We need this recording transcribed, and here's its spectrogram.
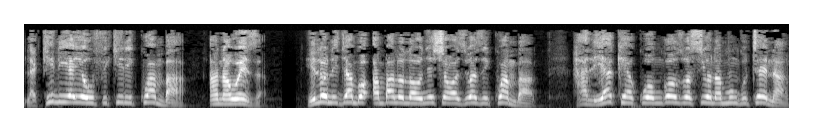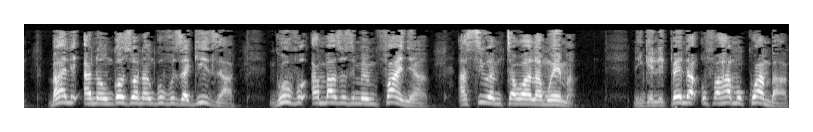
lakini yeye hufikiri kwamba anaweza. Hilo ni jambo ambalo laonyesha waziwazi kwamba hali yake ya kuongozwa sio na mungu tena bali anaongozwa na nguvu za giza nguvu ambazo zimemfanya asiwe mtawala mwema ningelipenda ufahamu kwamba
